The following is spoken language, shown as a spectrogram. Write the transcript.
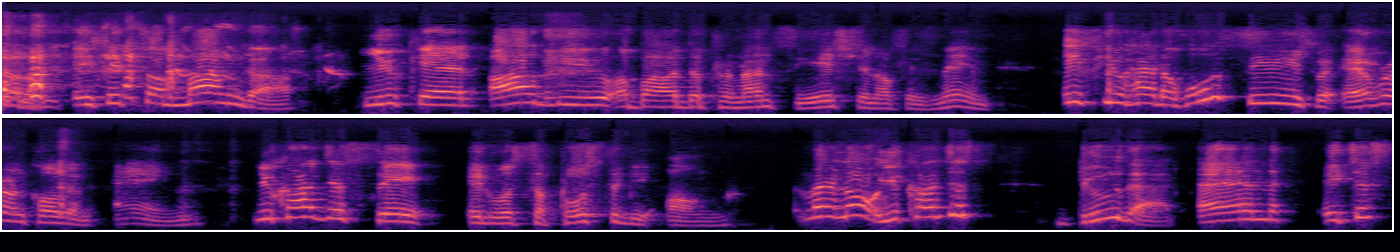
no no if it's a manga you can argue about the pronunciation of his name if you had a whole series where everyone called him Aang you can't just say it was supposed to be ong no no you can't just do that and it just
